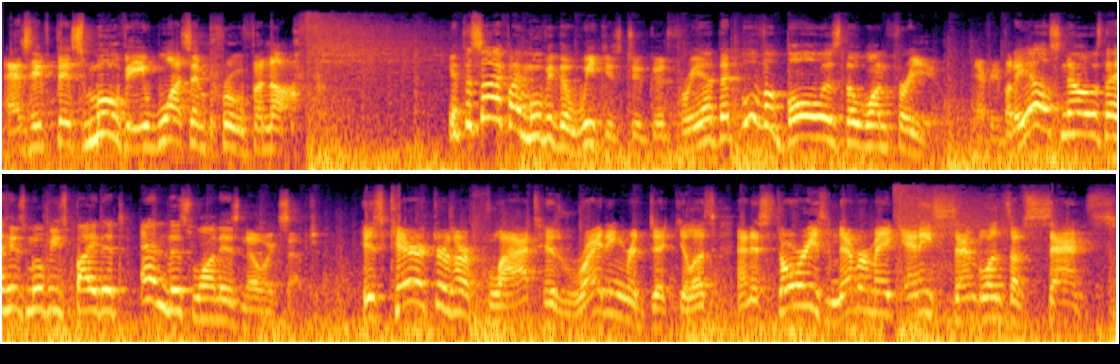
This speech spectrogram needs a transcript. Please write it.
As if this movie wasn't proof enough. If the sci-fi movie of the week is too good for you, then Uwe Boll is the one for you. Everybody else knows that his movies bite it, and this one is no exception. His characters are flat, his writing ridiculous, and his stories never make any semblance of sense.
